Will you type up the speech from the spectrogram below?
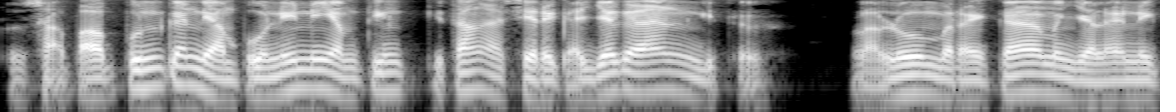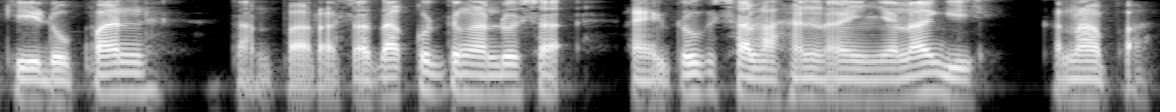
dosa apa pun kan diampuni nih, yang penting kita nggak syirik aja kan gitu. Lalu mereka menjalani kehidupan tanpa rasa takut dengan dosa. Nah itu kesalahan lainnya lagi. Kenapa?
